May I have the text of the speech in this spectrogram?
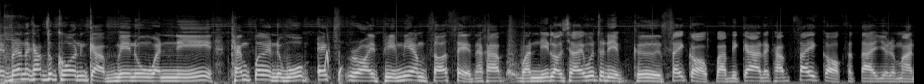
สร็จไปแล้วนะครับทุกคนกับเมนูวันนี้ Camper the Wood X Roy Premium Sausage นะครับ วันนี้เราใช้วัตถุดิบคือไส้กรอกปาปริก้านะครับ ไส้กรอกสไตล์เยอรมัน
